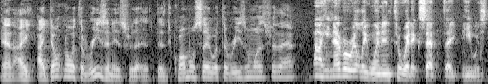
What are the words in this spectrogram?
and I I don't know what the reason is for that. Did Cuomo say what the reason was for that? No, he never really went into it, except that he was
